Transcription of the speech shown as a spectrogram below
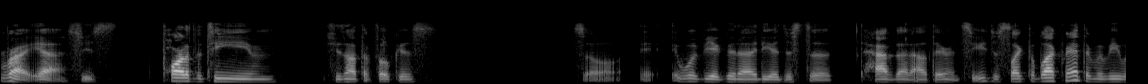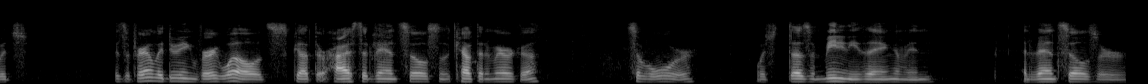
Right, yeah. She's part of the team. She's not the focus. So it, it would be a good idea just to have that out there and see, just like the Black Panther movie, which is apparently doing very well. It's got their highest advanced sales since Captain America Civil War, which doesn't mean anything. I mean, advanced sales are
